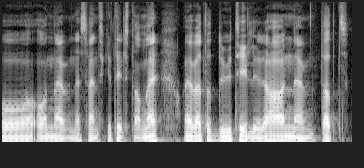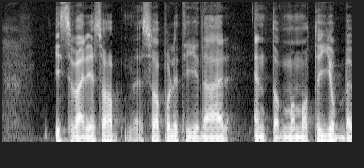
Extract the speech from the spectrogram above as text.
og, og nevner svenske tilstander. Og jeg vet at du tidligere har nevnt at i Sverige så har, så har politiet der endt opp med å måtte jobbe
